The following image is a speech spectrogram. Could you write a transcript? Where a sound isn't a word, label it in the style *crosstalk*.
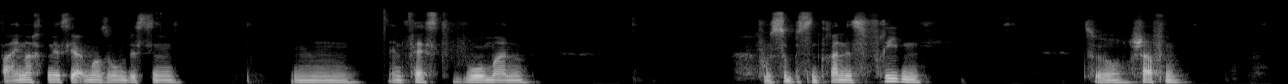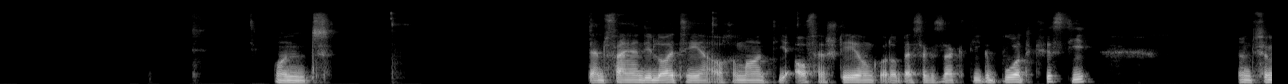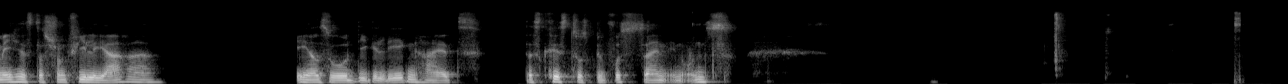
Weihnachten ist ja immer so ein bisschen mh, hm, ein Fest, wo man, wo es so ein bisschen dran ist, Frieden zu schaffen. Und dann feiern die Leute ja auch immer die Auferstehung oder besser gesagt die Geburt Christi. Und für mich ist das schon viele Jahre eher so die Gelegenheit, das Christusbewusstsein in uns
